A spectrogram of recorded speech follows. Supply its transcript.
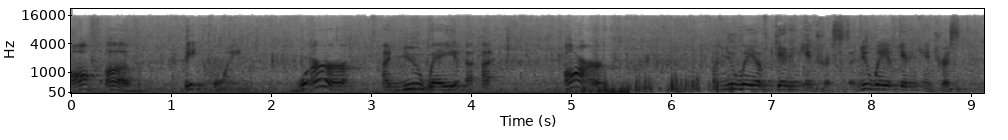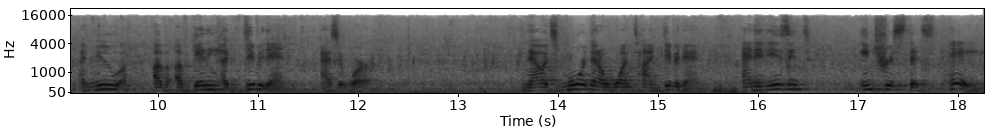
off of Bitcoin were a new way, uh, uh, are a new way of getting interest, a new way of getting interest, a new of, of getting a dividend, as it were. Now it's more than a one-time dividend, and it isn't interest that's paid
